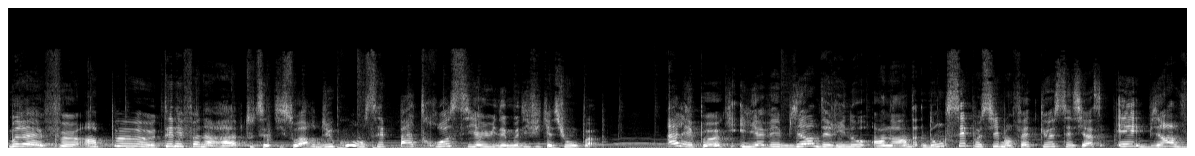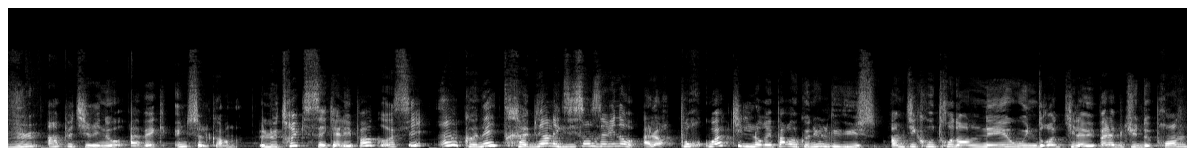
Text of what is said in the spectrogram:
Bref, un peu téléphone arabe toute cette histoire, du coup on sait pas trop s'il y a eu des modifications ou pas. À l'époque, il y avait bien des rhinos en Inde, donc c'est possible en fait que Stésias ait bien vu un petit rhino avec une seule corne. Le truc, c'est qu'à l'époque aussi, on connaît très bien l'existence des rhinos. Alors pourquoi qu'il l'aurait pas reconnu le Gugus? Un petit coup trop dans le nez ou une drogue qu'il avait pas l'habitude de prendre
